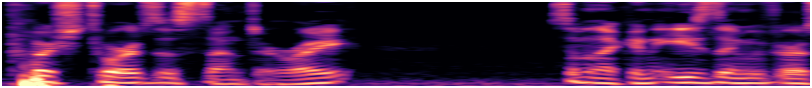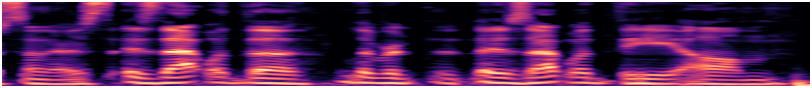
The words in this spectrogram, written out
push towards the center, right? Someone that can easily move towards the center. Is, is that what the liber- is that what the um,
